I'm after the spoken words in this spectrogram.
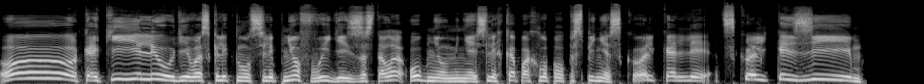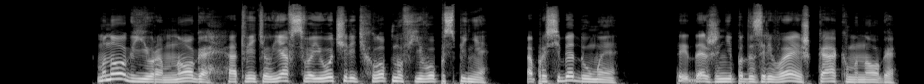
«О, какие люди!» — воскликнул Слепнев, выйдя из-за стола, обнял меня и слегка похлопал по спине. «Сколько лет! Сколько зим!» «Много, Юра, много», — ответил я, в свою очередь хлопнув его по спине, а про себя думая. «Ты даже не подозреваешь, как много.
